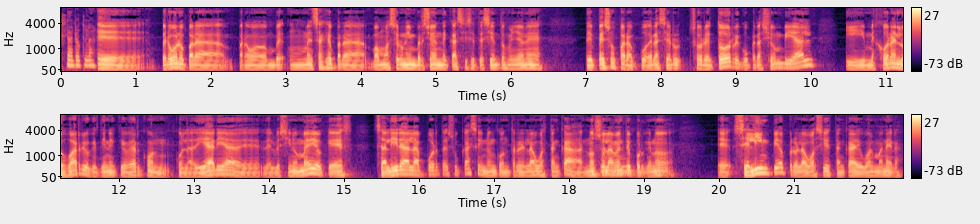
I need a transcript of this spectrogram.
claro, claro. Eh, pero bueno, para, para un, mensaje para, vamos a hacer una inversión de casi 700 millones de pesos para poder hacer sobre todo recuperación vial y mejora en los barrios que tiene que ver con, con la diaria de- del vecino medio, que es salir a la puerta de su casa y no encontrar el agua estancada. No solamente porque no eh, se limpia, pero el agua sigue estancada de igual manera.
